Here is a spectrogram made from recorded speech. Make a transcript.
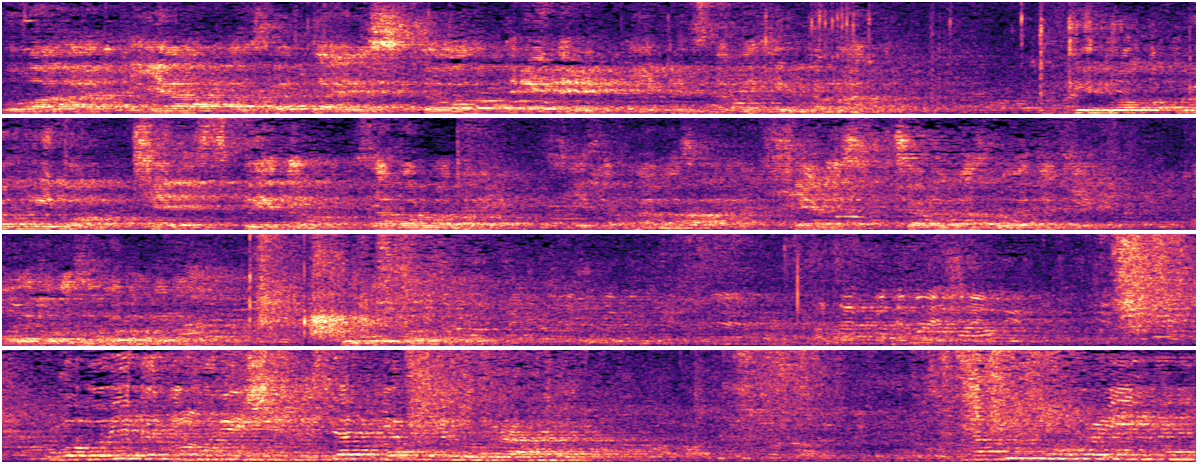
Увага! Кидок прогибом через спину змагань. Ще раз, вчора у нас були такі, але воно заборонено. Будь ласка. У ваговій категорії 65 кілограмів. На Кубку України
